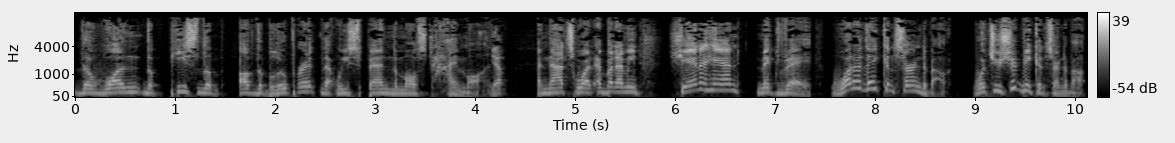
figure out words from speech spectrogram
The one, the piece of the of the blueprint that we spend the most time on. Yep. And that's what. But I mean, Shanahan, McVay. What are they concerned about? What you should be concerned about.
